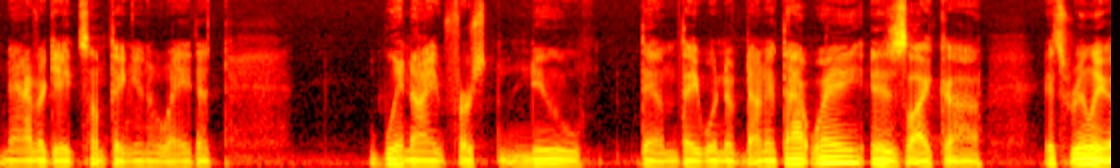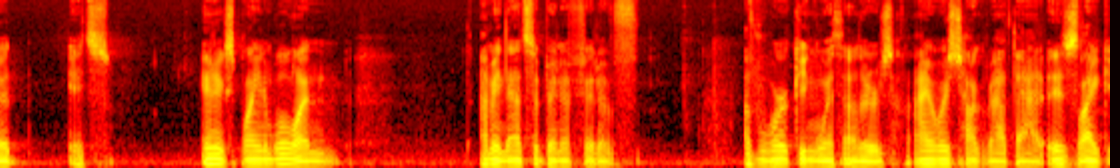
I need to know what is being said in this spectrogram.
navigate something in a way that when I first knew them, they wouldn't have done it that way is like, uh, it's really a, it's inexplainable. And I mean, that's the benefit of, of working with others. I always talk about that is like,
